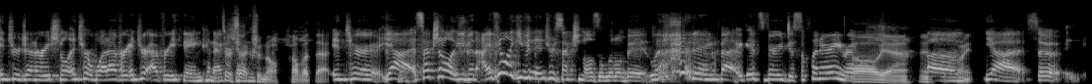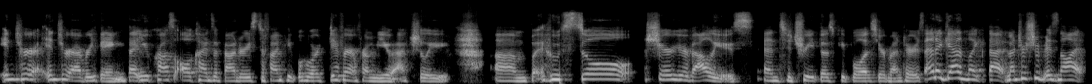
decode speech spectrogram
intergenerational, inter whatever, inter everything connection. Intersectional. How about that? Inter, yeah, sectional. Even I feel like even intersectional is a little bit limiting. That it's very disciplinary, right? Oh yeah. Um, yeah. So inter inter everything that you cross all kinds of boundaries to find people who are different from you, actually, um, but who still share your values, and to treat those people as your mentors. And again, like that mentorship is not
